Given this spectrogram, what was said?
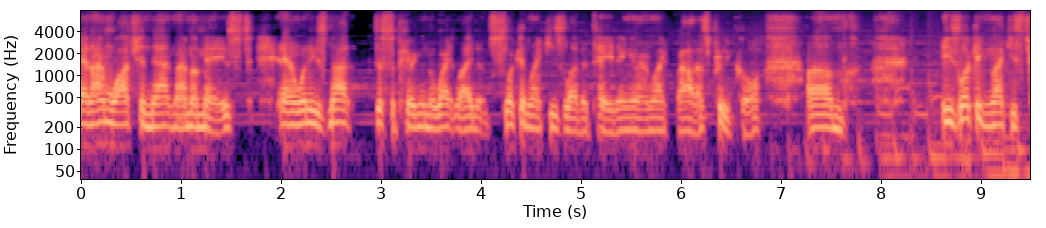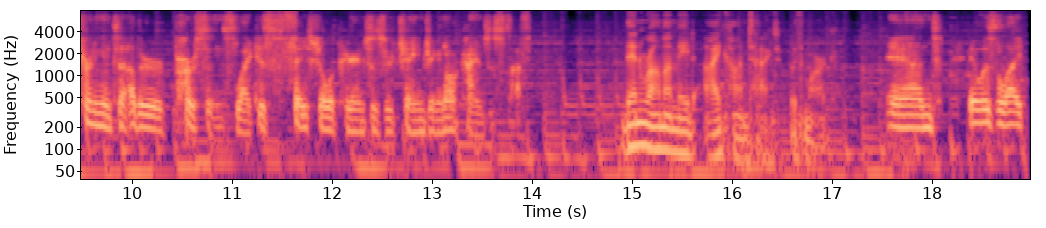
And I'm watching that and I'm amazed. And when he's not disappearing in the white light, it's looking like he's levitating. And I'm like, wow, that's pretty cool. Um, he's looking like he's turning into other persons, like his facial appearances are changing and all kinds of stuff. Then Rama made eye contact with Mark. And it was like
